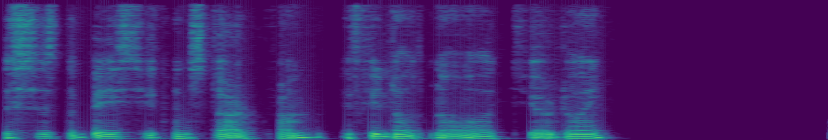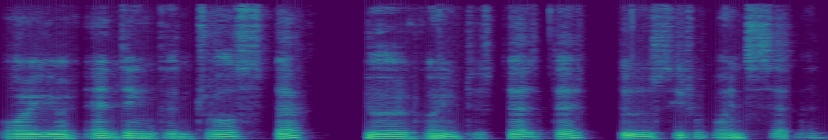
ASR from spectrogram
this is the base you can start from if you don't know what you're doing. For your ending control step, you're going to set that to 0.7.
